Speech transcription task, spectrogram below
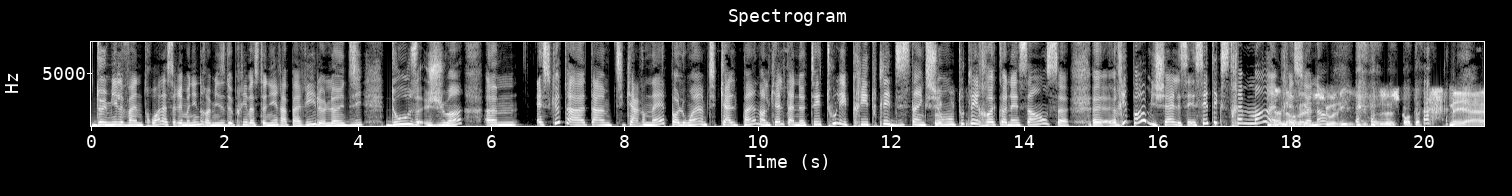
2023. La cérémonie de remise de prix va se tenir à Paris le lundi 12 juin. Euh, est-ce que tu as, un petit carnet, pas loin, un petit calepin dans lequel tu as noté tous les prix, toutes les distinctions, toutes les reconnaissances? Euh, euh, ris pas, Michel, c'est extrêmement Non, impressionnant. Non, je souris, je, sais pas, je, je suis content. mais euh,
